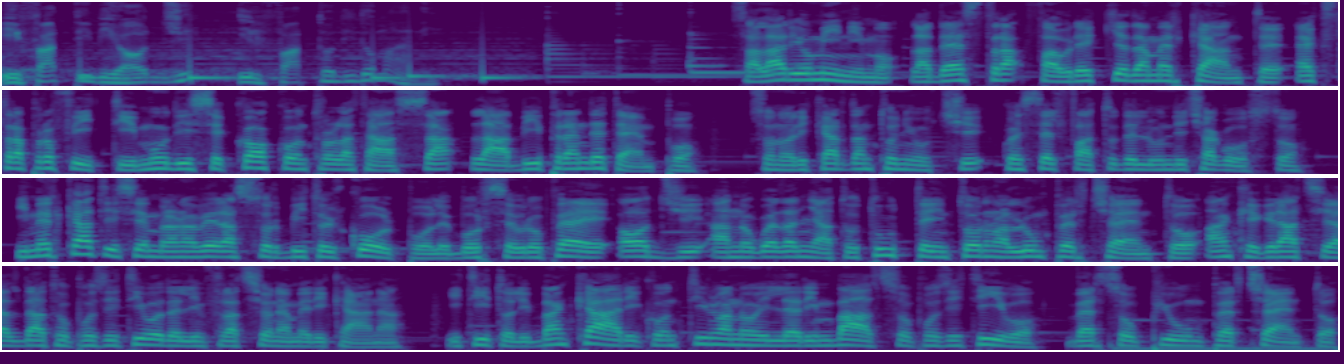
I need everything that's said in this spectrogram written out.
I fatti di oggi, il fatto di domani. Salario minimo, la destra fa orecchie da mercante, extra profitti, Moody's e Co contro la tassa, l'ABI prende tempo. Sono Riccardo Antoniucci, questo è il fatto dell'11 agosto. I mercati sembrano aver assorbito il colpo, le borse europee oggi hanno guadagnato tutte intorno all'1%, anche grazie al dato positivo dell'inflazione americana. I titoli bancari continuano il rimbalzo positivo, verso più 1%,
